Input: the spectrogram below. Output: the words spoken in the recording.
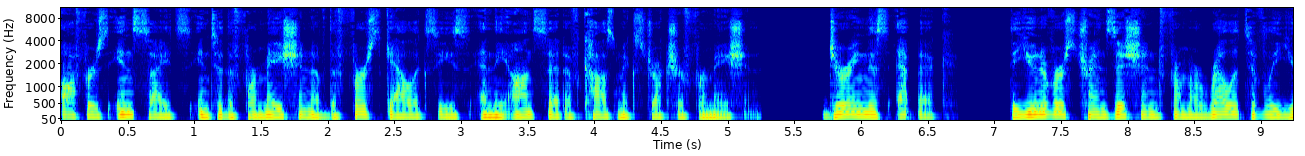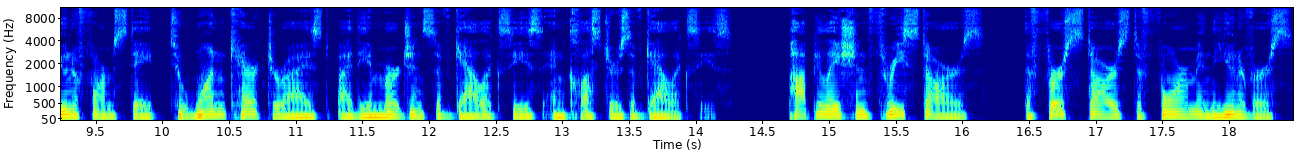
offers insights into the formation of the first galaxies and the onset of cosmic structure formation. During this epoch, the universe transitioned from a relatively uniform state to one characterized by the emergence of galaxies and clusters of galaxies. Population 3 stars, the first stars to form in the universe,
